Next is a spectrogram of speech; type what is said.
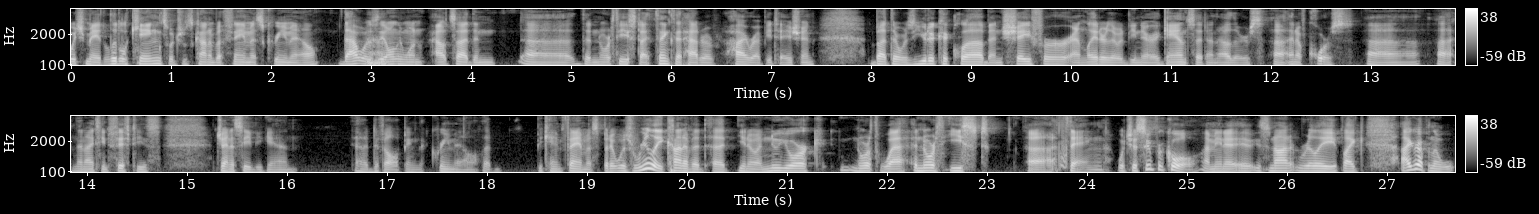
which made Little Kings, which was kind of a famous cream ale. That was uh-huh. the only one outside the uh, the Northeast, I think, that had a high reputation. But there was Utica Club and Schaefer, and later there would be Narragansett and others. Uh, and of course, uh, uh in the 1950s, Genesee began uh, developing the cream ale that became famous. But it was really kind of a, a you know a New York Northwest, a Northeast uh, thing, which is super cool. I mean, it, it's not really like I grew up in the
